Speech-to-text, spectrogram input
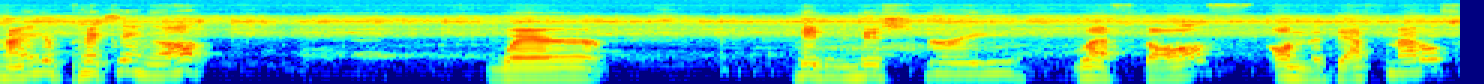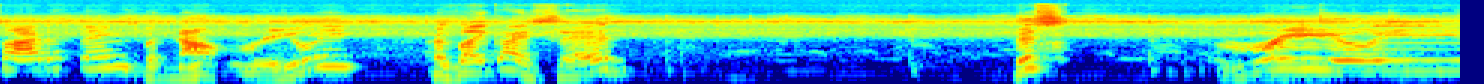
kind of picking up where Hidden History left off on the death metal side of things, but not really. Because, like I said, this really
